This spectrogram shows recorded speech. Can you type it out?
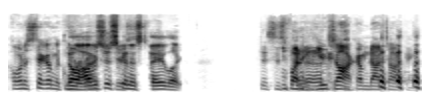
I want to stick on the quarterbacks. no i was just gonna say like This is funny. You talk. I'm not talking.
